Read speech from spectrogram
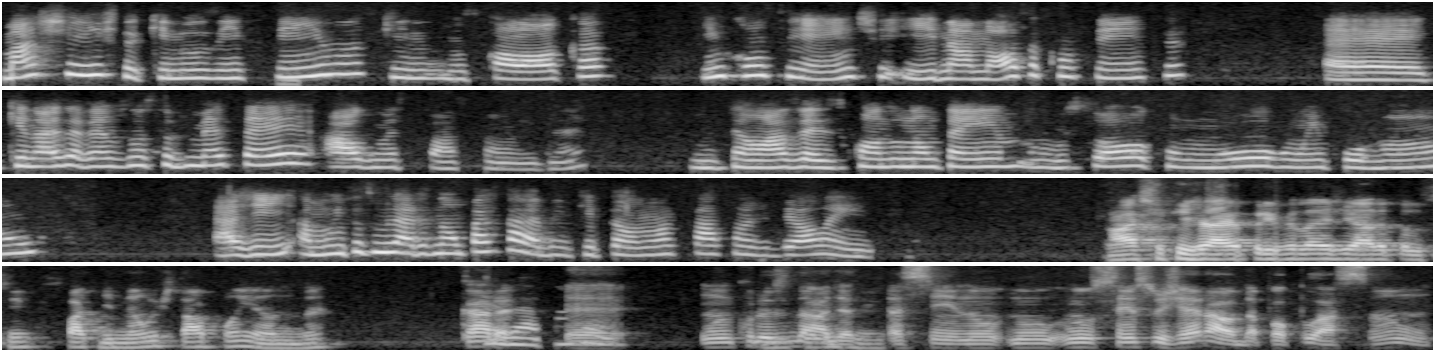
machista, que nos ensina, que nos coloca inconsciente e na nossa consciência é, que nós devemos nos submeter a algumas situações, né? Então, às vezes, quando não tem um soco, um murro, um empurrão, a gente, muitas mulheres não percebem que estão numa situação de violência. Acho que já é privilegiada pelo simples fato de não estar apanhando, né? Cara, é, uma curiosidade, assim, no, no, no senso geral da população,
